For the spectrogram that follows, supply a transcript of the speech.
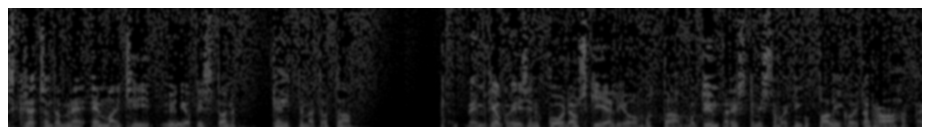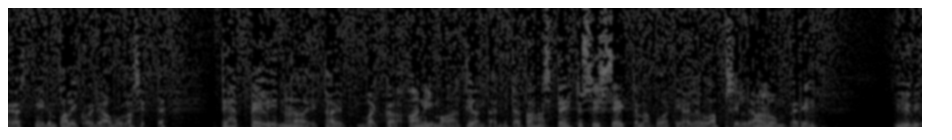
Scratch on tämmöinen MIT-yliopiston kehittämä tota, en tiedä, onko ei se nyt koodauskieli ole, mutta, mutta ympäristö, missä voit niinku palikoita raahata ja niiden palikoiden avulla sitten tehdä pelin mm. tai, tai vaikka animaation tai mitä tahansa. Tehty siis seitsemänvuotiaille lapsille mm. alun perin. Hyvin,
